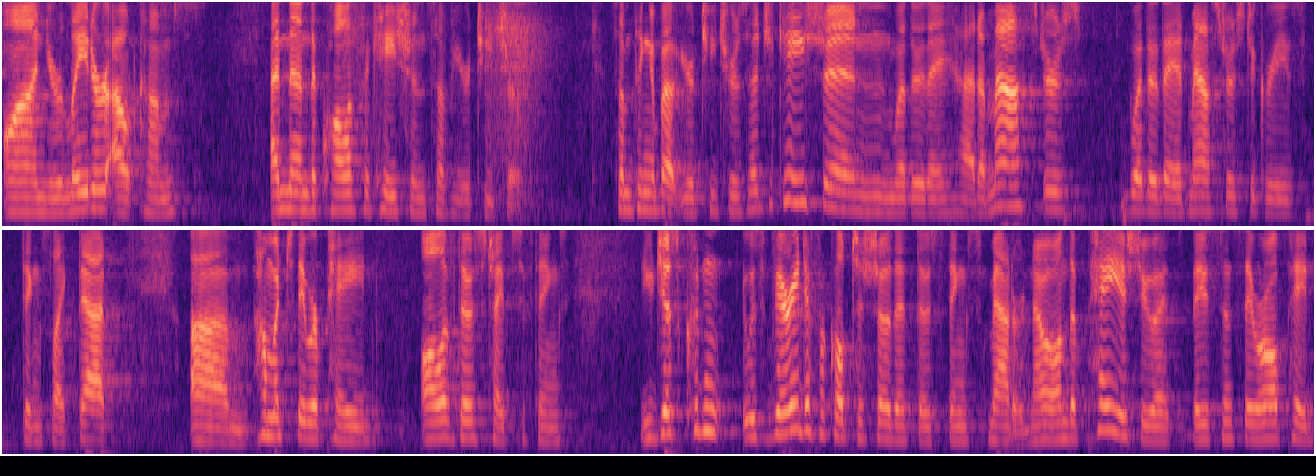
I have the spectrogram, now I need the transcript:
on your later outcomes and then the qualifications of your teacher. Something about your teacher's education, whether they had a master's, whether they had master's degrees, things like that, um, how much they were paid, all of those types of things. You just couldn't, it was very difficult to show that those things mattered. Now, on the pay issue, they, since they were all paid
